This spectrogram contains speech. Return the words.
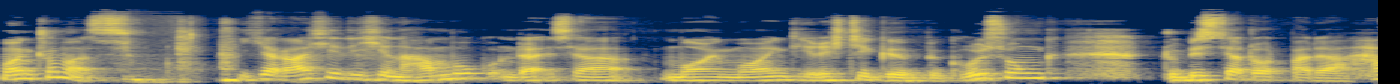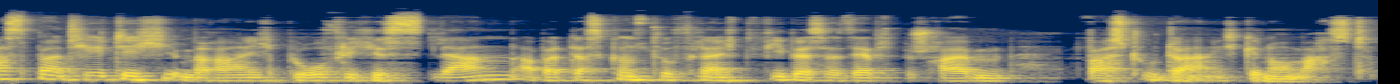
Moin Thomas. Ich erreiche dich in Hamburg und da ist ja Moin Moin die richtige Begrüßung. Du bist ja dort bei der HASPA tätig im Bereich berufliches Lernen, aber das kannst du vielleicht viel besser selbst beschreiben, was du da eigentlich genau machst.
